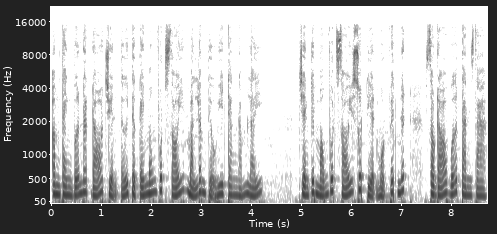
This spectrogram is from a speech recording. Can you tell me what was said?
Âm thanh vỡ nát đó chuyển tới từ cái móng vuốt sói mà Lâm Tiểu Huy đang nắm lấy. Trên cái móng vuốt sói xuất hiện một vết nứt, sau đó vỡ tan ra.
